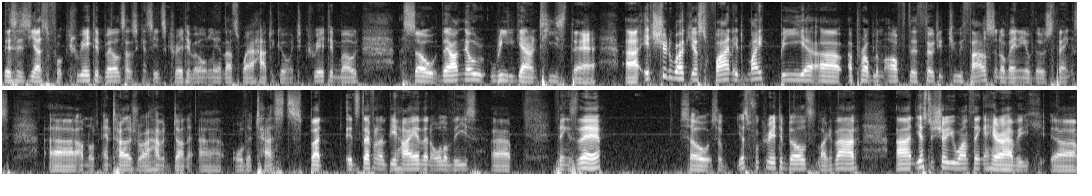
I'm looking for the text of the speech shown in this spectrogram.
This is just for creative builds. As you can see, it's creative only, and that's why I had to go into creative mode. So there are no real guarantees there. Uh, it should work just fine. It might be uh, a problem of the 32,000 of any of those things. Uh, I'm not entirely sure. I haven't done uh, all the tests, but it's definitely higher than all of these uh, things there. So, so just for creative builds like that, and just to show you one thing here, I have a uh,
